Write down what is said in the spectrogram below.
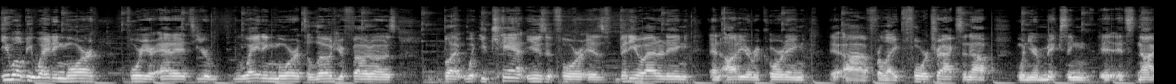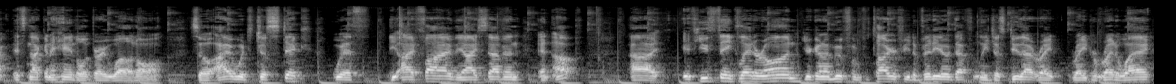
You will be waiting more for your edits, you're waiting more to load your photos, but what you can't use it for is video editing and audio recording uh, for like four tracks and up when you're mixing, it's not, it's not gonna handle it very well at all. So I would just stick with the i5, the i7 and up uh, if you think later on you're gonna move from photography to video, definitely just do that right, right, right away.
